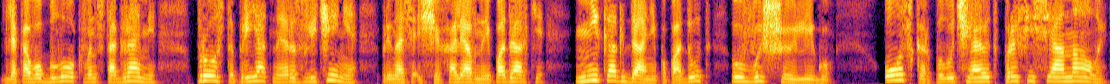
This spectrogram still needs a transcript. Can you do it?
для кого блог в Инстаграме — просто приятное развлечение, приносящее халявные подарки, никогда не попадут в высшую лигу — Оскар получают профессионалы,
